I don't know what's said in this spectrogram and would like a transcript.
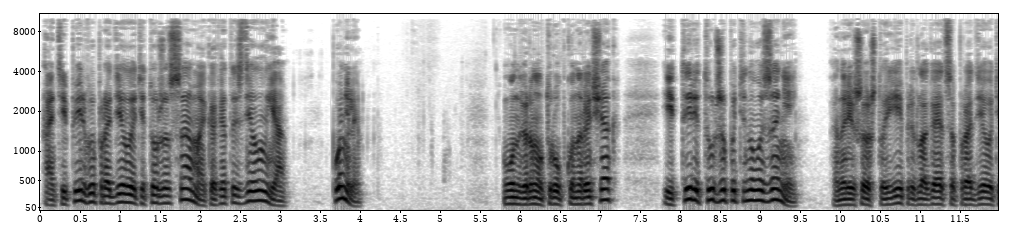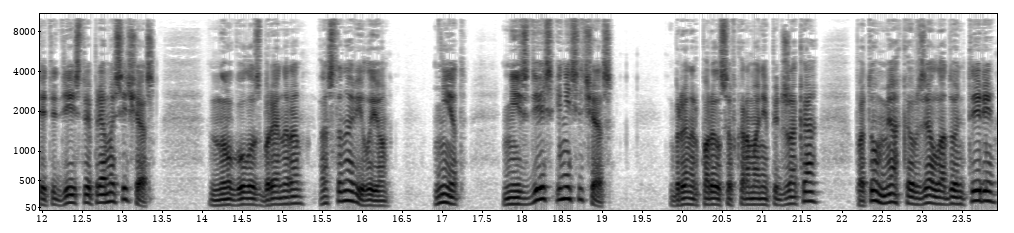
«А теперь вы проделаете то же самое, как это сделал я. Поняли?» Он вернул трубку на рычаг, и Терри тут же потянулась за ней. Она решила, что ей предлагается проделать эти действия прямо сейчас. Но голос Бреннера остановил ее. «Нет, не здесь и не сейчас». Бреннер порылся в кармане пиджака, потом мягко взял ладонь Терри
